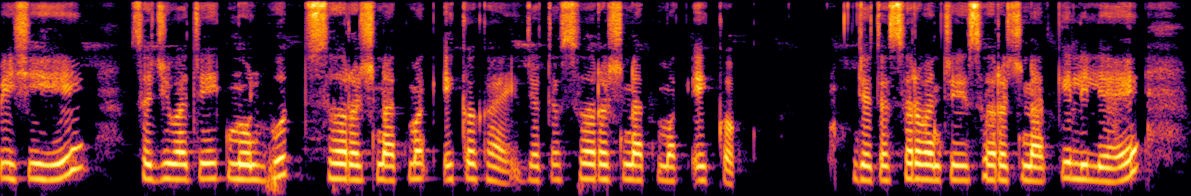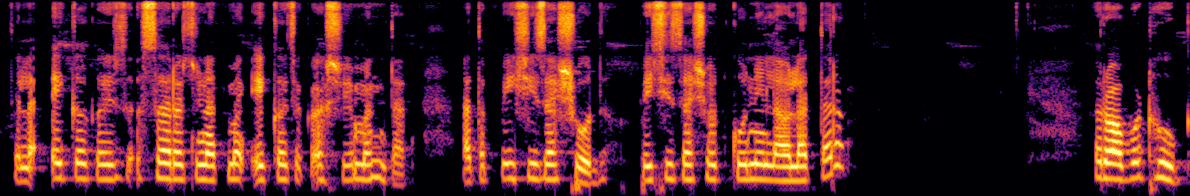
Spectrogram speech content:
पेशी हे सजीवाचे एक मूलभूत संरचनात्मक एकक आहे ज्याच्या संरचनात्मक एकक ज्याच्या सर्वांची संरचना केलेली आहे त्याला एकक संरचनात्मक एकक असे म्हणतात. आता पेशीचा शोध. पेशीचा शोध कोणी लावला तर? रॉबर्ट हुक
